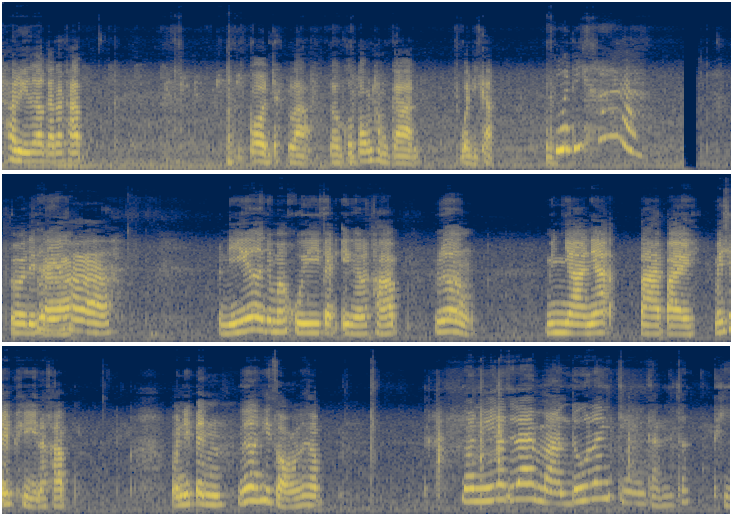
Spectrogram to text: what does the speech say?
เท่านี้แล้วกันนะครับ ก่อนจากลาเราก็ต้องทำการสวัสดีครับสวัสดีค่ะสวัสดีครับวันนี้เราจะมาคุยกันเองนะครับ เรื่องวิญญาณเนี้ยตายไปไม่ใช่ผีนะครับ วันนี้เป็นเรื่องที่สองนะครับ วันนี้เราจะได้มาดูเรื่องกินกันสักที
